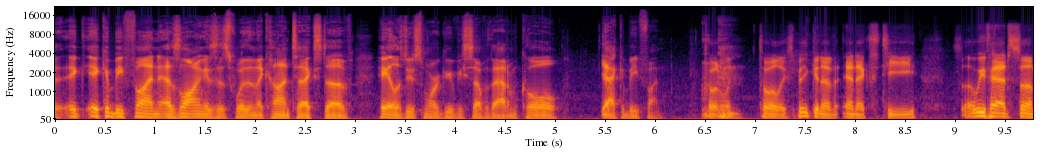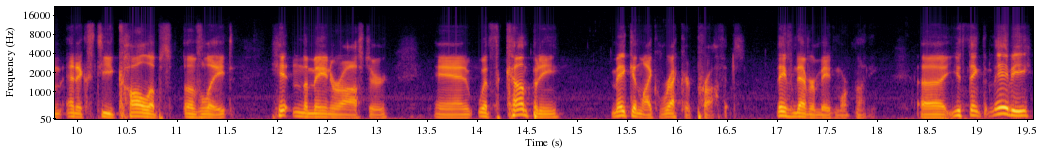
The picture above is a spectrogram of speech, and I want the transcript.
it it could be fun as long as it's within the context of hey, let's do some more goofy stuff with Adam Cole. yeah. That could be fun. totally, totally. Speaking of NXT, so we've had some NXT call-ups of late hitting the main roster, and with the company making like record profits. They've never made more money. Uh, you think that maybe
